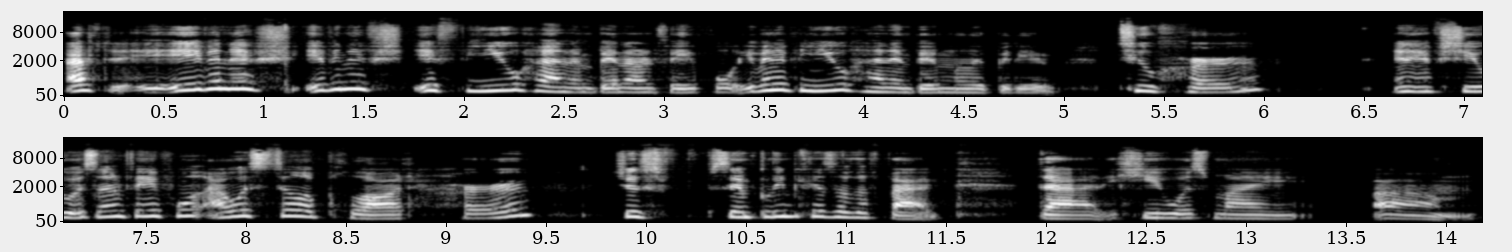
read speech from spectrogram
After even if even if if you hadn't been unfaithful, even if you hadn't been manipulative to her, and if she was unfaithful, I would still applaud her just simply because of the fact that he was my um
